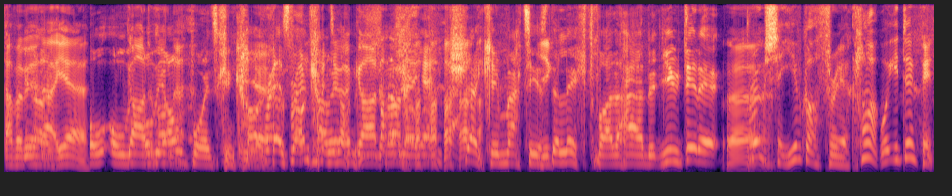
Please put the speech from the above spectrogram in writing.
Have a bit you of that, yeah. all, all, the- all the old boys can come, Yeah. start Brentford coming do a on, guard of honour, yeah. shaking Matthijs de Ligt by the hand, and you did it. Uh. Brucey, you've got three o'clock. What are you doing?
